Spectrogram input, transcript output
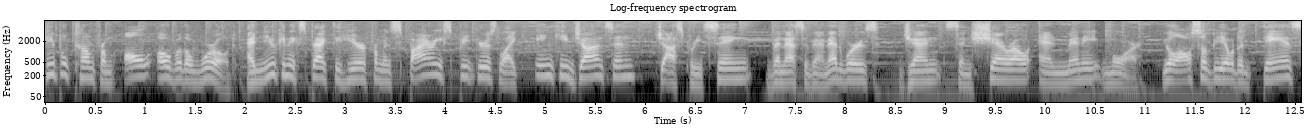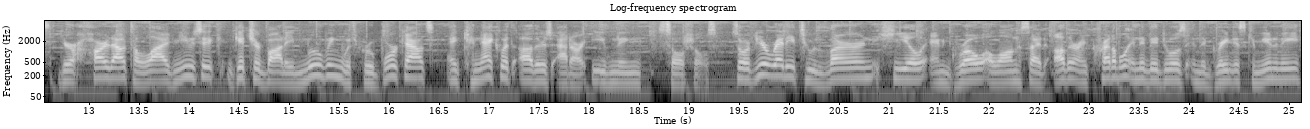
People come from all over the world, and you can expect to hear from inspiring speakers like Inky Johnson, Jaspreet Singh, Vanessa Van Edwards, Jen Sincero, and many more. You'll also be able to dance your heart out to live music, get your body moving with group workouts, and connect with others at our evening socials. So if you're ready to learn, heal, and grow alongside other incredible individuals in the greatness community,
